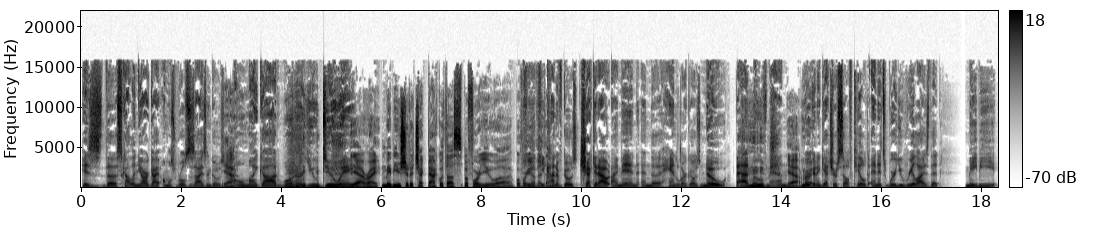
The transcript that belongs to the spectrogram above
his the Scotland Yard guy almost rolls his eyes and goes, Yeah. "Oh my god, what are you doing?" Yeah, right. Maybe you should have checked back with us before you uh before he, you had that he done. kind of goes, "Check it out, I'm in," and the handler goes, "No, bad move, man. Yeah, you right. going to get yourself killed." And it's where you realize that maybe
